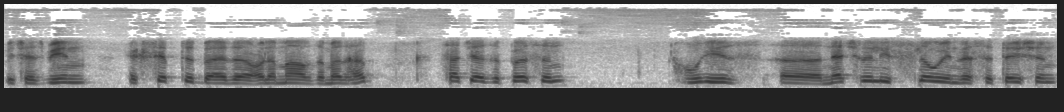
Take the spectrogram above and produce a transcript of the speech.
which has been accepted by the ulama of the madhab, such as a person who is uh, naturally slow in recitation,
